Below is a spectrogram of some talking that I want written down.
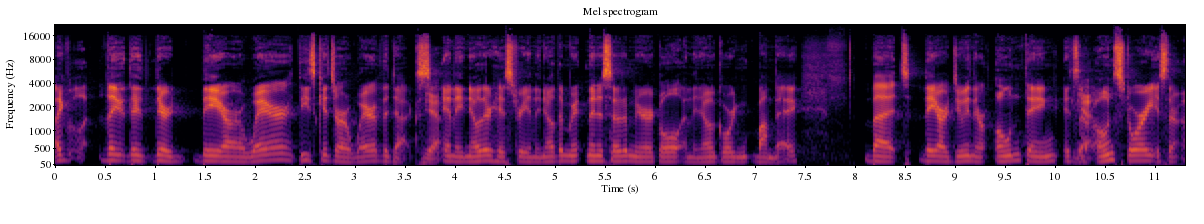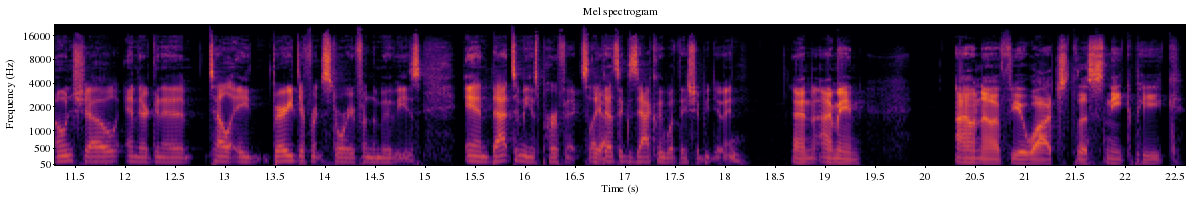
like like they they they're they are aware these kids are aware of the ducks Yeah. and they know their history and they know the minnesota miracle and they know gordon bombay but they are doing their own thing. It's Yeah. their own story, it's their own show, and they're going to tell a very different story from the movies. And that to me is perfect. Like Yeah. that's exactly what they should be doing. And I mean, I don't know if you watched the sneak peek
